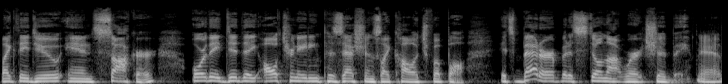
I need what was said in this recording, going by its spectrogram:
like they do in soccer, or they did the alternating possessions like college football. It's better, but it's still not where it should be. Yeah.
